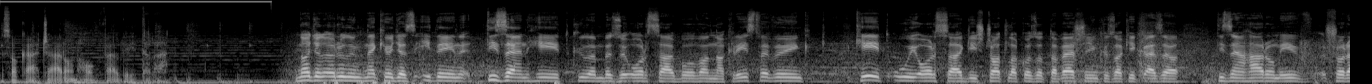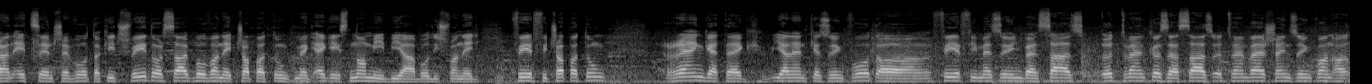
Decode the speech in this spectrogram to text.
szakácsáron hangfelvétele. Nagyon örülünk neki, hogy az idén 17 különböző országból vannak résztvevőink. Két új ország is csatlakozott a versenyünkhöz, akik ez a 13 év során egyszerűen sem voltak itt. Svédországból van egy csapatunk, meg egész Namíbiából is van egy férfi csapatunk. Rengeteg jelentkezőnk volt, a férfi mezőnyben 150, közel 150 versenyzőnk van, a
